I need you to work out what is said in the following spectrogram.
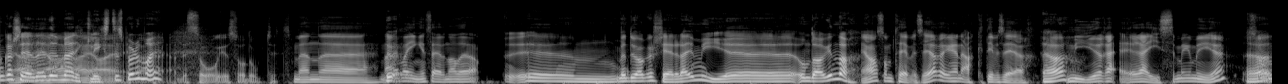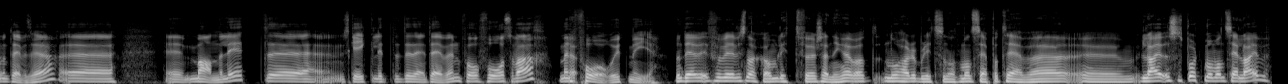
engasjere deg i det merkeligste, spør du meg. Ja, det så jo så dumt ut. Men uh, nei, det var ingen som av det, da. Uh, men du engasjerer deg mye om dagen, da? Ja, som TV-seer. Jeg er en aktiv seer. Ja. Mye, reiser meg mye som TV-seer. Uh, eh, maner litt, skrike litt til TV-en, får få svar, men ja. får ut mye. Men det, for vi snakka om litt før sendinga, var at nå har det blitt sånn at man ser på TV uh, live, så Sport må man se live,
